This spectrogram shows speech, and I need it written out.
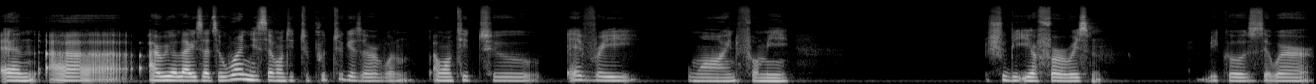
And uh, I realized that the wine list I wanted to put together, when I wanted to every wine for me should be here for a reason, because they were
